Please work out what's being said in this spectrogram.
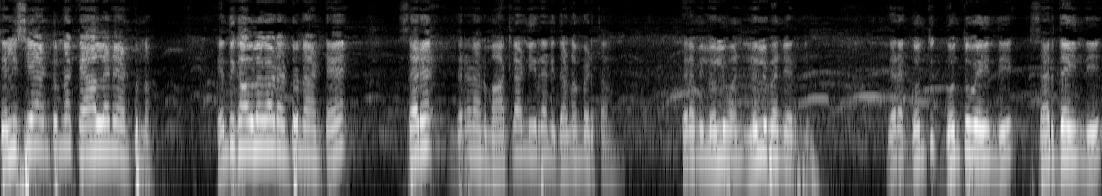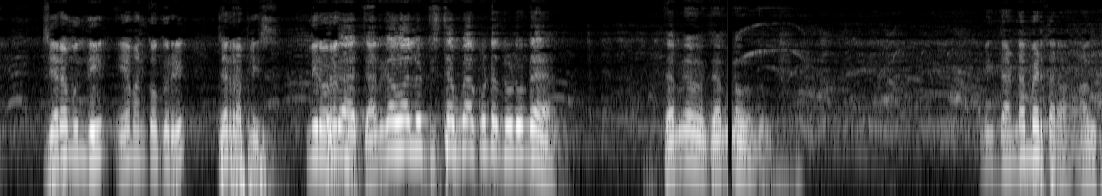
తెలిసే అంటున్నా కేళ్ళనే అంటున్నా. ఎందుకు హౌలగాడు అంటున్నా అంటే సరే జర నన్ను మాట్లాడినీరని దండం పెడతాను జర మీ లొల్లి పని- లొల్లి పని నేర్పి జర గొంతు గొంతు పోయింది సర్దయింది జ్వరం ఉంది ఏమనుకోకుర్రి? జర్రా ప్లీజ్. మీరు జనగ వాళ్ళు డిస్టర్బ్ కాకుండా చూడుండే జనగ జనగ మీకు దండం పెడతారా? ఆగురు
